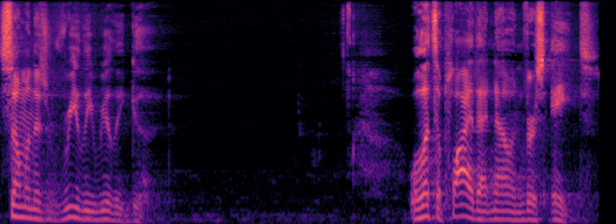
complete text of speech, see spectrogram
Someone that's really, really good. Well, let's apply that now in verse 8.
